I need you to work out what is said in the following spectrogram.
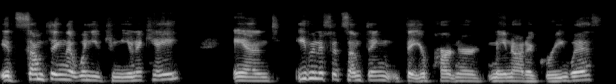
it's something that when you communicate, and even if it's something that your partner may not agree with,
